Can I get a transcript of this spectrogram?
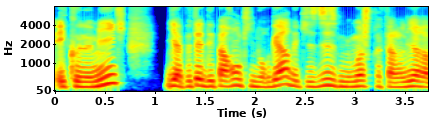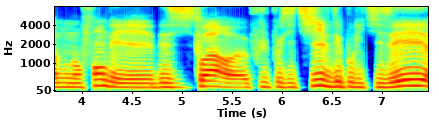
économiques. Il y a peut-être des parents qui nous regardent et qui se disent mais moi je préfère lire à mon enfant des, histoires plus positives, dépolitisées,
